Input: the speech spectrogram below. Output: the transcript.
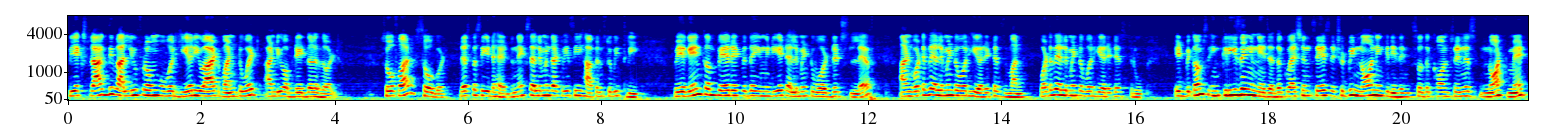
We extract the value from over here you add 1 to it and you update the result. So far so good. Let's proceed ahead. The next element that we see happens to be 3 we again compare it with the immediate element towards its left. And what is the element over here? It is 1 what is the element over here? It is through. It becomes increasing in nature. The question says it should be non-increasing. So the constraint is not met.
